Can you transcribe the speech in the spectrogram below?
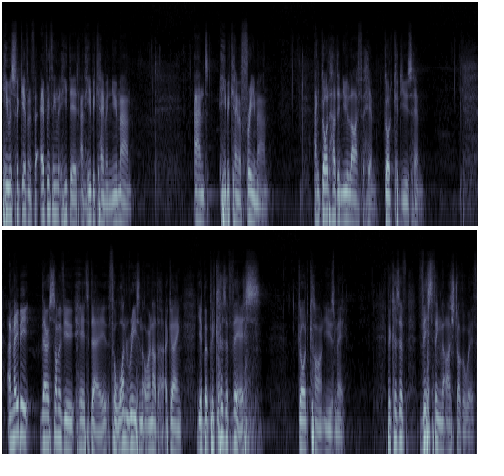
he was forgiven for everything that he did and he became a new man. And he became a free man. And God had a new life for him. God could use him. And maybe there are some of you here today, for one reason or another, are going, yeah, but because of this, God can't use me. Because of this thing that I struggle with,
